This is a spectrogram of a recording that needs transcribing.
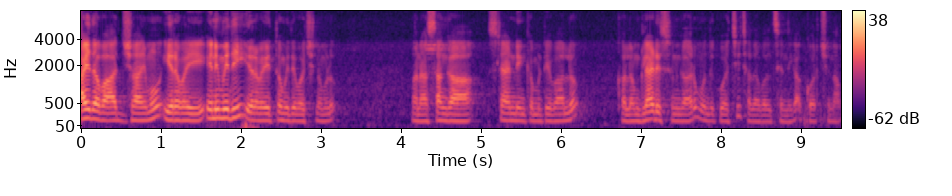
ఐదవ అధ్యాయము ఇరవై ఎనిమిది ఇరవై తొమ్మిది వచనములు. మన సంఘ స్టాండింగ్ కమిటీ వాళ్ళు కొలం గ్లాడిసన్ గారు ముందుకు వచ్చి చదవలసిందిగా కోరుచున్నాం.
